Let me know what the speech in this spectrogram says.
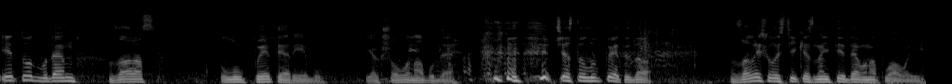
І тут будемо зараз лупити рибу, якщо вона буде. Чисто лупити, так. Да. Залишилось тільки знайти, де вона плаває.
